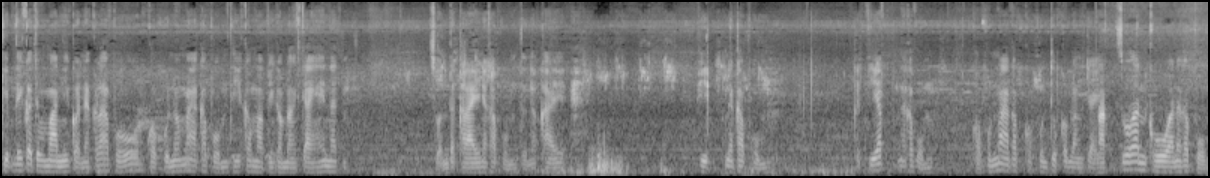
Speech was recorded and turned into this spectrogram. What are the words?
คลิปนี้ก็จะประมาณนี้ก่อนนะครับผมขอบคุณมากๆครับ ผมที่เข้ามาเป็นกำลังใจให้นัดสวนตะไคร้นะครับ ผมสวนตะไคร้พริกนะครับ ผมกระเจี๊ยบนะครับผม ขอบคุณมากครับ ขอบคุณทุกกำลังใจผักสวนครัวนะครับผม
